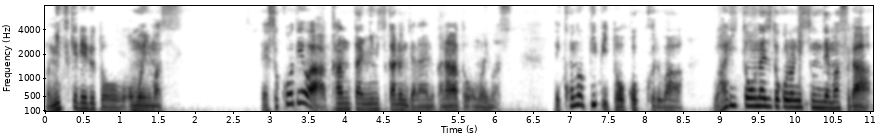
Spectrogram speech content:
ま見つけれると思います。そこでは簡単に見つかるんじゃないのかなと思います。で、このピピとコックルは割と同じところに住んでますが、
